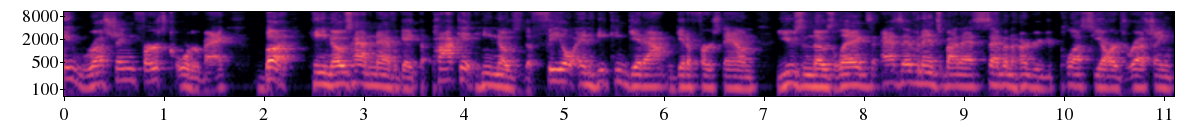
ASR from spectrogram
a rushing first quarterback, but he knows how to navigate the pocket. He knows the feel, and he can get out and get a first down using those legs, as evidenced by that 700 plus yards rushing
